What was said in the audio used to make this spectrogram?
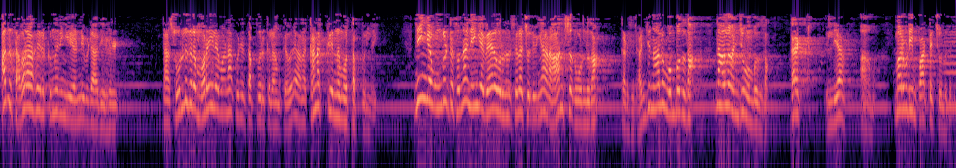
அது தவறாக இருக்கும்னு நீங்க எண்ணி விடாதீர்கள். நான் சொல்லுகிற முறையில வேணா கொஞ்சம் தப்பு இருக்கலாம் தவிர ஆனா கணக்கு என்னமோ தப்பு இல்லை. நீங்க உங்கள்கிட்ட சொன்னா நீங்க வேற ஒரு சில சொல்லுவீங்க ஆனா ஆன்சர் ஒண்ணுதான். கடைசியில் அஞ்சு நாளும் ஒன்பது தான் நாலும் அஞ்சும் ஒன்பது தான் கரெக்ட் இல்லையா? ஆமா. மறுபடியும் பாட்டை சொல்லுகிறேன்.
